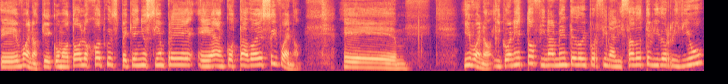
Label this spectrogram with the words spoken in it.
eh, bueno, que como todos los Hot Wheels pequeños siempre eh, han costado eso y bueno, Y bueno, y con esto finalmente doy por finalizado este video review.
